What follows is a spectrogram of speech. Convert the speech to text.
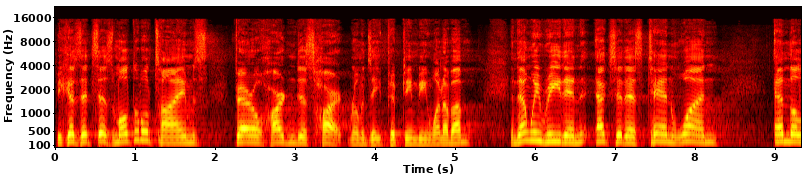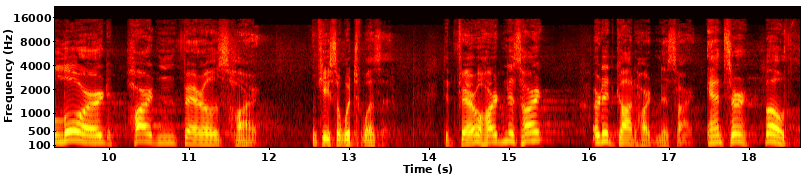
Because it says multiple times Pharaoh hardened his heart, Romans 8 15 being one of them. And then we read in Exodus 10 1, and the Lord hardened Pharaoh's heart. Okay, so which was it? Did Pharaoh harden his heart or did God harden his heart? Answer both.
